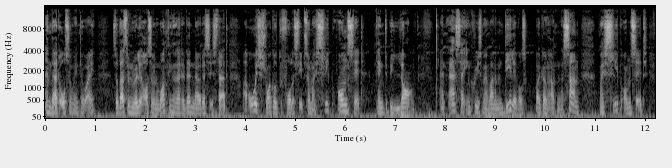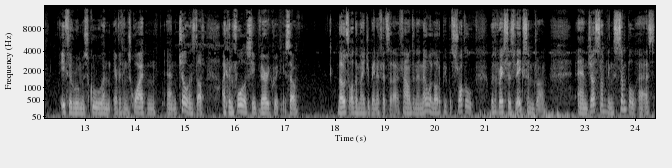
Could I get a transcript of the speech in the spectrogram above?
and that also went away. So that's been really awesome. And one thing that I did notice is that I always struggled to fall asleep. So my sleep onset tend to be long. And as I increase my vitamin D levels by going out in the sun, my sleep onset, if the room is cool and everything's quiet and, and chill and stuff, I can fall asleep very quickly. So those are the major benefits that I found. And I know a lot of people struggle with restless leg syndrome. And just something simple as,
